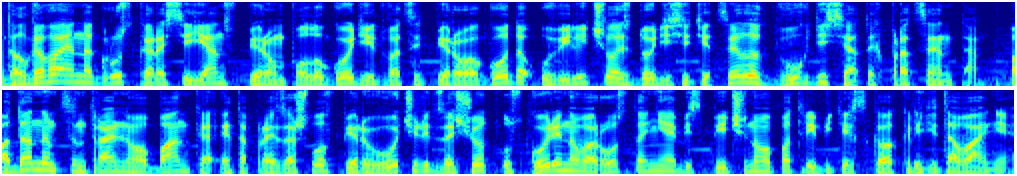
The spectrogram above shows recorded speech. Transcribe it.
Долговая нагрузка россиян в первом полугодии 2021 года увеличилась до 10,2%. По данным Центрального банка, это произошло в первую очередь за счет ускоренного роста необеспеченного потребительского кредитования.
